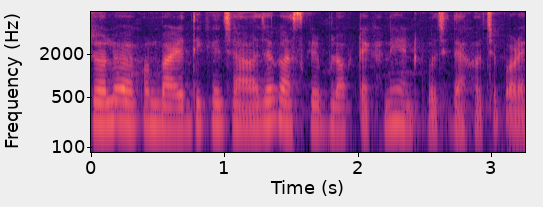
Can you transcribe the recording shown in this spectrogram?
চলো এখন বাড়ির দিকে যাওয়া যাক। আজকের ব্লগটা এখানে এন্ড করছি। দেখা হচ্ছে পরে।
